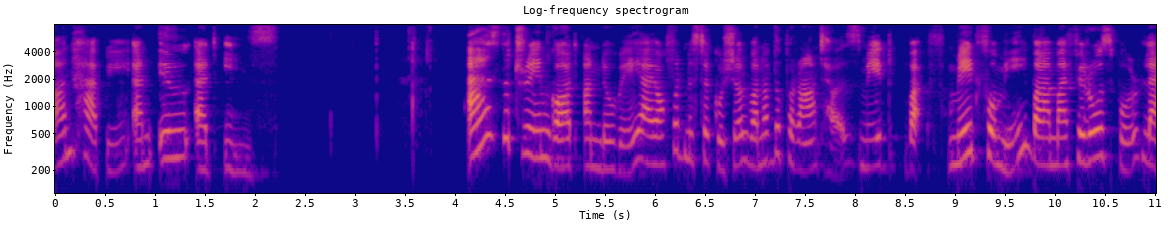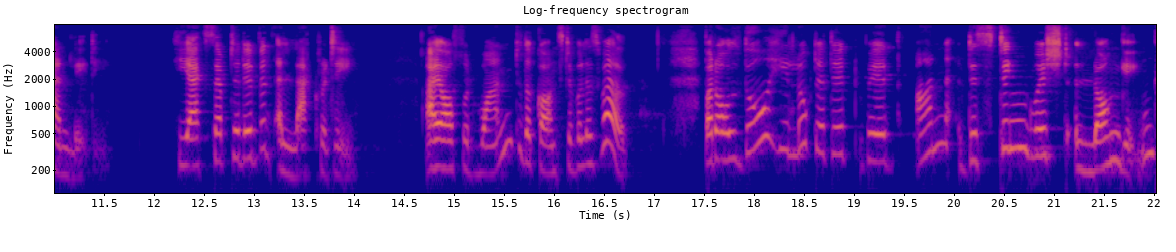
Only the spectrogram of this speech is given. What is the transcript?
unhappy and ill at ease. As the train got underway, I offered Mr. Kushal one of the parathas made, by, made for me by my Firozpur landlady. He accepted it with alacrity. I offered one to the constable as well. But although he looked at it with undistinguished longing,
